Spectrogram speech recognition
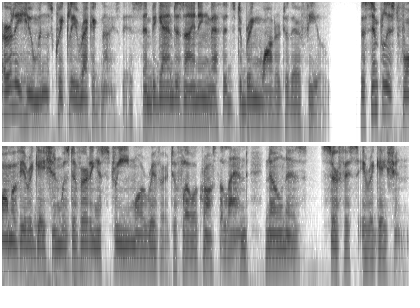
Early humans quickly recognized this and began designing methods to bring water to their fields. The simplest form of irrigation was diverting a stream or river to flow across the land, known as surface irrigation.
